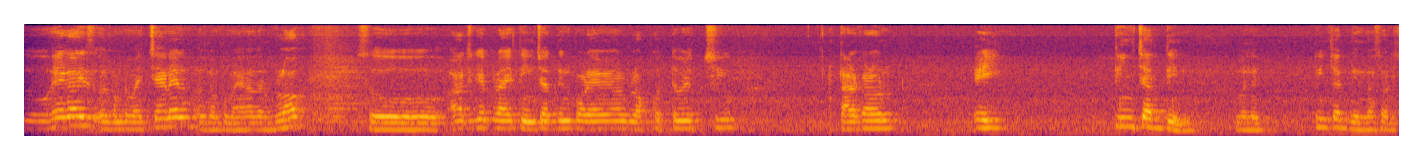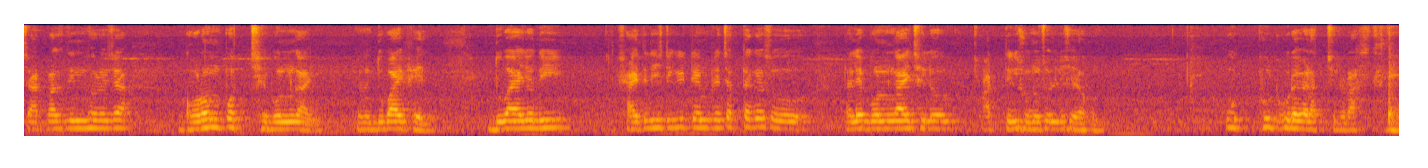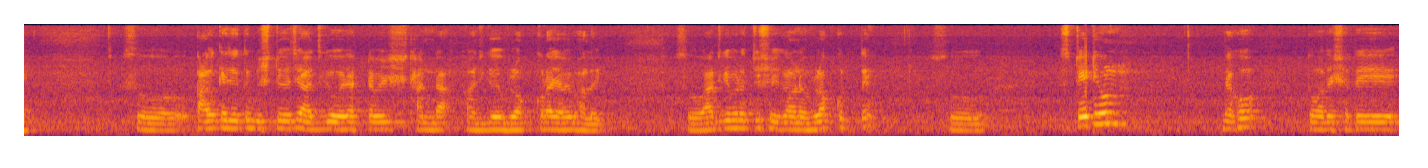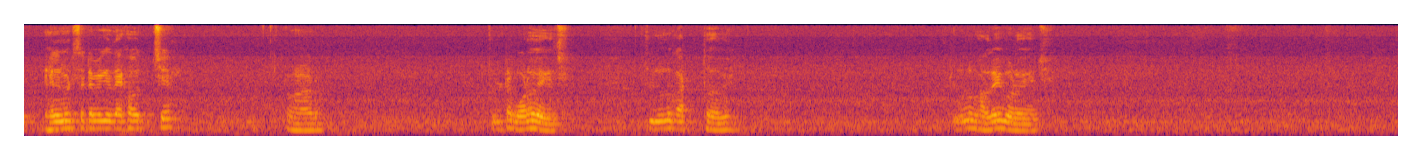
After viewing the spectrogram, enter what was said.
So hey guys welcome to my channel welcome to my another blog so আজকে প্রায় তিন চার দিন পরে আমি আমার ব্লগ করতে পেরেছি তার কারণ এই তিন চার দিন মানে তিন চার দিন না সরি চার পাঁচ দিন ধরে যা গরম পড়ছে বনগাই মানে দুবাই ফেল। দুবাইয়ে যদি সাঁত্রিশ ডিগ্রি টেম্পারেচার থাকে সো তাহলে বনগাই ছিল আটত্রিশ, উনচল্লিশ এরকম। উটফুট ঘুরে বেড়াচ্ছিল রাস্তা দিয়ে। সো কালকে যেহেতু বৃষ্টি হয়েছে, আজকে ওয়েদারটা বেশ ঠান্ডা। আজকে ব্লগ করা যাবে ভালোই। সো আজকে বেরোচ্ছি সেই কারণে ব্লগ করতে। সো স্টেটিউন দেখো, তোমাদের সাথে হেলমেট সেটা গিয়ে দেখা হচ্ছে। আর চুলটা বড় হয়ে গেছে। চুলগুলো কাটতে হবে। চুলগুলো ভালোই বড় হয়ে গেছে।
